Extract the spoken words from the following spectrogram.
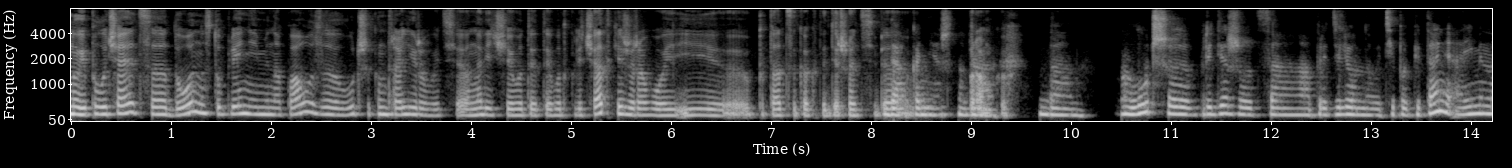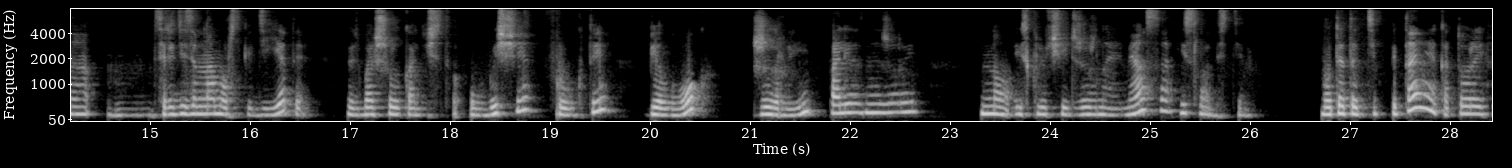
Ну и получается, до наступления менопаузы лучше контролировать э, наличие вот этой вот клетчатки жировой и э, пытаться как-то держать себя да, конечно, в рамках. Да, да. Лучше придерживаться определенного типа питания, а именно средиземноморской диеты, то есть большое количество овощей, фрукты, белок, жиры, полезные жиры, но исключить жирное мясо и сладости. Вот этот тип питания, который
